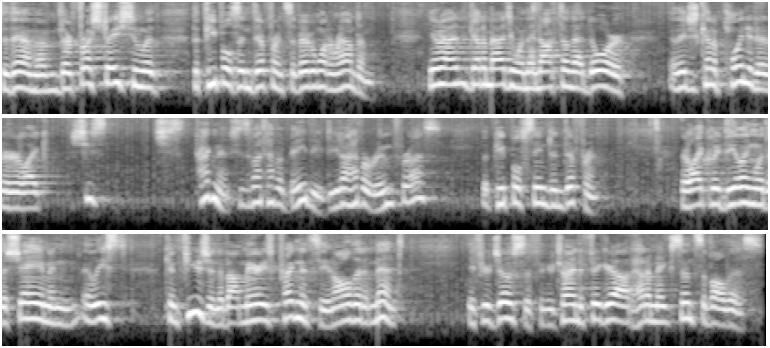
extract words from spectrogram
to them. And their frustration with the people's indifference of everyone around them. You know, I got to imagine when they knocked on that door and they just kind of pointed at her like, she's, she's pregnant. She's about to have a baby. Do you not have a room for us? But people seemed indifferent. They're likely dealing with a shame and at least confusion about Mary's pregnancy and all that it meant. If you're Joseph and you're trying to figure out how to make sense of all this,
